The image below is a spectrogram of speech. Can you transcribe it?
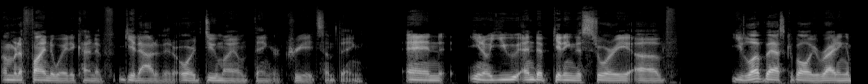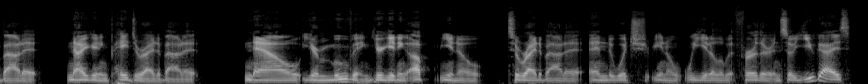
I'm going to find a way to kind of get out of it, or do my own thing, or create something. And you know, you end up getting this story of you love basketball, you're writing about it. Now you're getting paid to write about it. Now you're moving, you're getting up, you know, to write about it, and which you know we get a little bit further. And so you guys,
